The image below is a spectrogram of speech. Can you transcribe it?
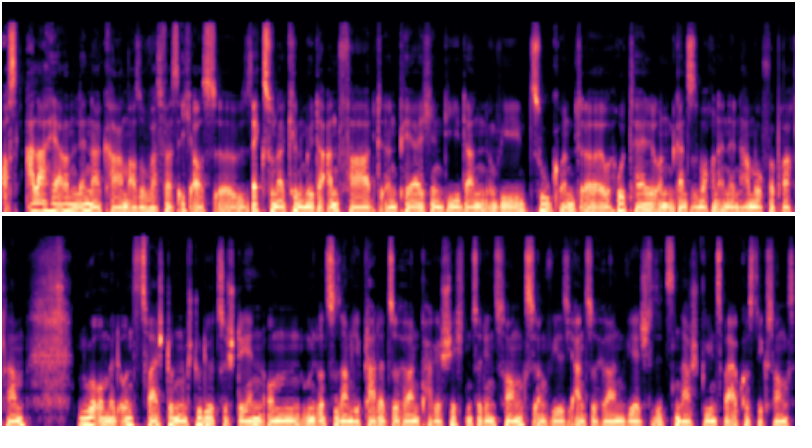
aus aller Herren Länder kamen, also was weiß ich, aus äh, 600 Kilometer Anfahrt, ein Pärchen, die dann irgendwie Zug und äh, Hotel und ein ganzes Wochenende in Hamburg verbracht haben, nur um mit uns zwei Stunden im Studio zu stehen, um mit uns zusammen die Platte zu hören, ein paar Geschichten zu den Songs irgendwie sich anzuhören. Wir sitzen da, spielen zwei Akustik-Songs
